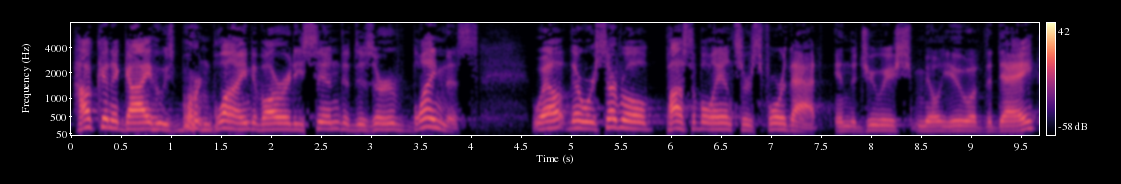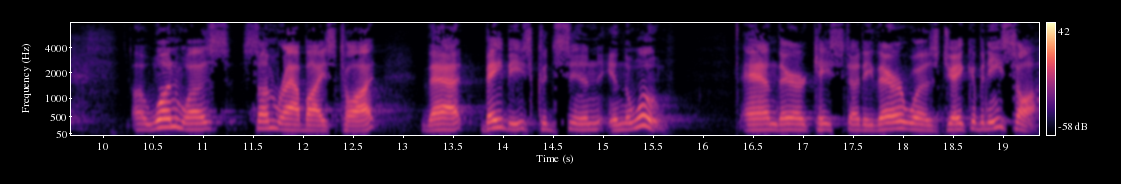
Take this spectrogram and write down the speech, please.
How can a guy who's born blind have already sinned to deserve blindness? Well, there were several possible answers for that in the Jewish milieu of the day. Uh, one was some rabbis taught that babies could sin in the womb. And their case study there was Jacob and Esau.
